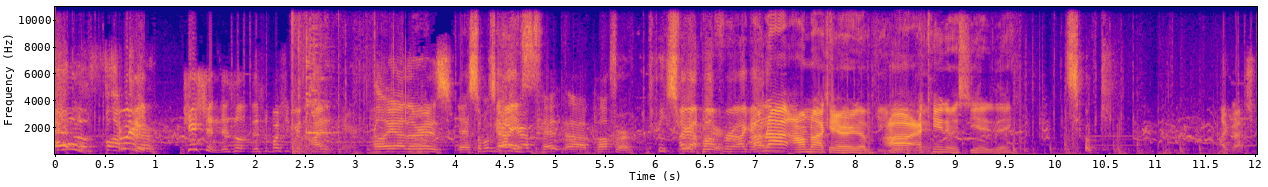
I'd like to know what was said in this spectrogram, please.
Oh, fucker. Kitchen. There's a, there's a bunch of good items here. Oh yeah, there is. Yeah, someone's gotta Guys. grab pet, uh, Puffer. He's I got here. puffer. I got. I'm not. I'm not carrying him. Uh, I can't even see anything. It's okay. I got you,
